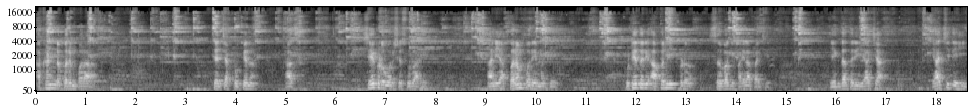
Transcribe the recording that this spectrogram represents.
अखंड परंपरा त्यांच्या कृपेनं आज शेकडो वर्ष सुरू आहे. आणि या परंपरेमध्ये कुठेतरी आपणही थोडं सहभागी व्हायला पाहिजे. एकदा तरी याच्या याची देही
